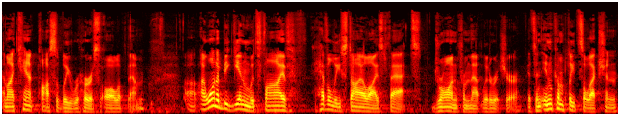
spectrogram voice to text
and I can't possibly rehearse all of them. Uh, I want to begin with five heavily stylized facts drawn from that literature. It's an incomplete selection.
